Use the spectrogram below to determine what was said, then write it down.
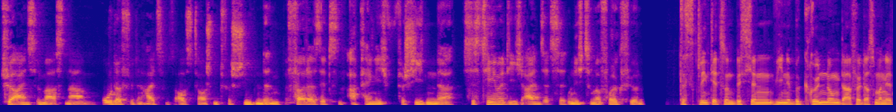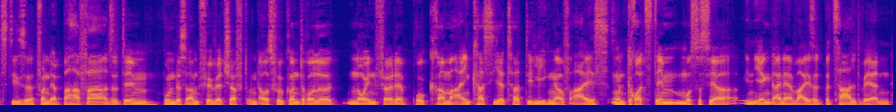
für Einzelmaßnahmen oder für den Heizungsaustausch mit verschiedenen Fördersätzen abhängig verschiedener Systeme, die ich einsetze und nicht zum Erfolg führen. Das klingt jetzt so ein bisschen wie eine Begründung dafür, dass man jetzt diese von der BAFA, also dem Bundesamt für Wirtschaft und Ausfuhrkontrolle, neuen Förderprogramme einkassiert hat. Die liegen auf Eis und trotzdem muss es ja in irgendeiner Weise bezahlt werden.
